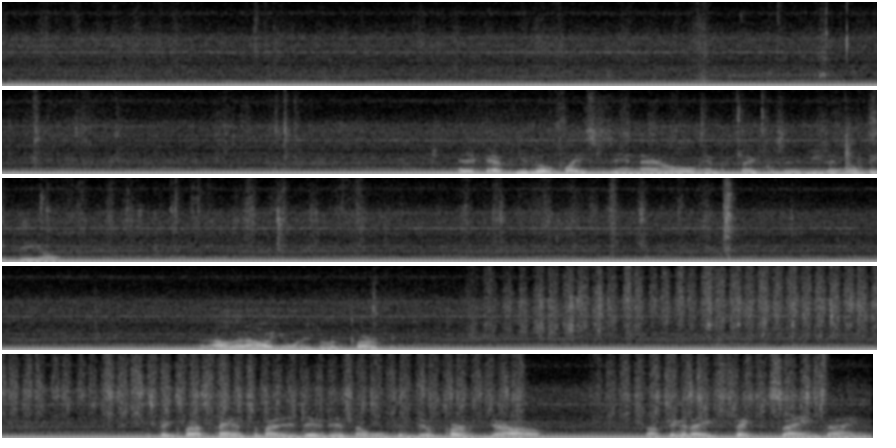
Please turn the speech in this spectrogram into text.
There's got a few little places in there, little imperfections usually ain't no big deal. But all in all, you want it to look perfect. I think if I was paying somebody to do this, I want them to do a perfect job. So I figure they expect the same thing.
